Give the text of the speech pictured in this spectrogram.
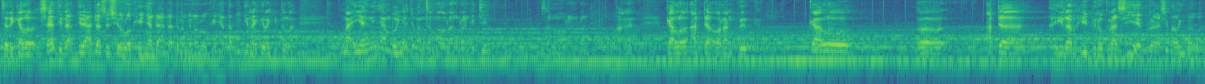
Jadi kalau saya tidak tidak ada sosiologinya, tidak ada terminologinya, tapi kira-kira gitulah. Maknya ini nyambungnya cuma sama orang-orang kecil, sama orang-orang di bawah. Kalau ada orang kalau uh, ada hierarki birokrasi ya birokrasi paling bawah.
